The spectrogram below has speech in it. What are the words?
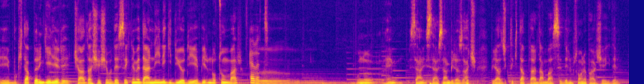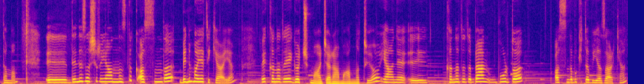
e, bu kitapların geliri Çağdaş Yaşamı Destekleme Derneği'ne gidiyor diye bir notum var. Evet. Ee, bunu hem sen istersen biraz aç, birazcık da kitaplardan bahsedelim, sonra parçaya gidelim. Tamam. Ee, Deniz aşırı yalnızlık aslında benim hayat hikayem ve Kanada'ya göç maceramı anlatıyor. Yani e, Kanada'da ben burada aslında bu kitabı yazarken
